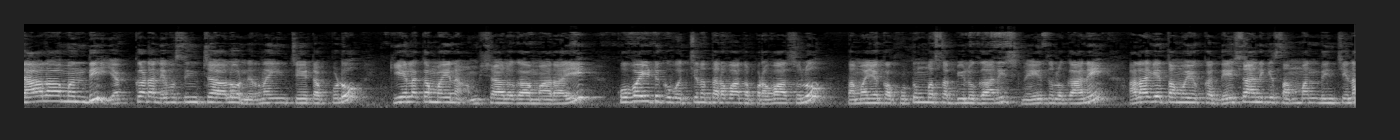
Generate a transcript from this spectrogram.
చాలా మంది ఎక్కడ నివసించాలో నిర్ణయించేటప్పుడు కీలకమైన అంశాలుగా మారాయి. కువైట్కు వచ్చిన తర్వాత ప్రవాసులు తమ యొక్క కుటుంబ సభ్యులు గాని స్నేహితులు గాని అలాగే తమ యొక్క దేశానికి సంబంధించిన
